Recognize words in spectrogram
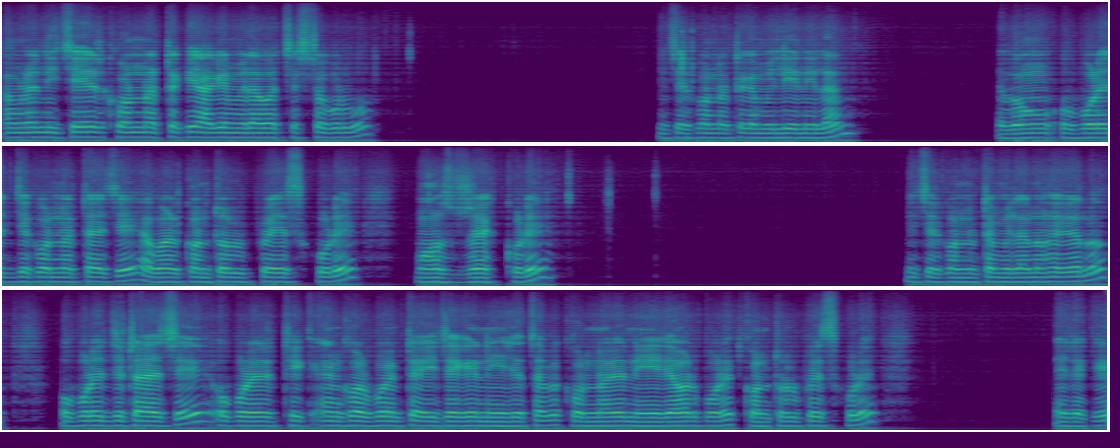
আমরা নিচের কর্নারটাকে আগে মেলাবার চেষ্টা করব। নিচের কর্নারটাকে মিলিয়ে নিলাম। এবং ওপরের যে কর্নারটা আছে, আবার কন্ট্রোল প্রেস করে মাউস ড্র্যাগ করে নিচের কর্নারটা মেলানো হয়ে গেল। ওপরের যেটা আছে, ওপরের ঠিক অ্যাঙ্কর পয়েন্টটা এই জায়গায় নিয়ে যেতে হবে। কর্নারে নিয়ে যাওয়ার পরে কন্ট্রোল প্রেস করে এটাকে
